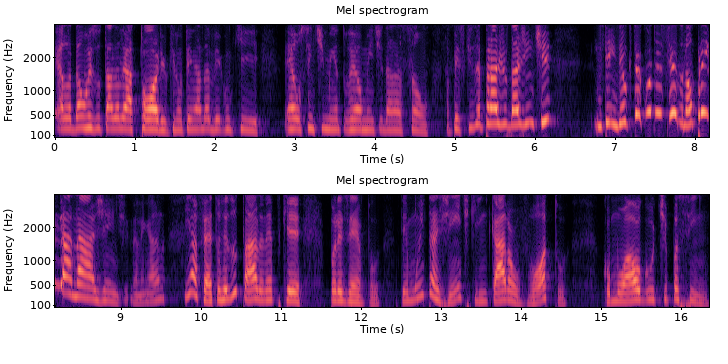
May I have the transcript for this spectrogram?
ela dá um resultado aleatório que não tem nada a ver com o que é o sentimento realmente da nação? A pesquisa é para ajudar a gente entender o que tá acontecendo, não para enganar a gente, tá ligado? E afeta o resultado, né? Porque, por exemplo, tem muita gente que encara o voto como algo tipo assim.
